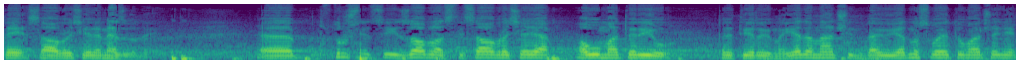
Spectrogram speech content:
te saobraćajne nezgode. E, stručnjaci iz oblasti saobraćaja ovu materiju tretiraju na jedan način, daju jedno svoje tumačenje,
